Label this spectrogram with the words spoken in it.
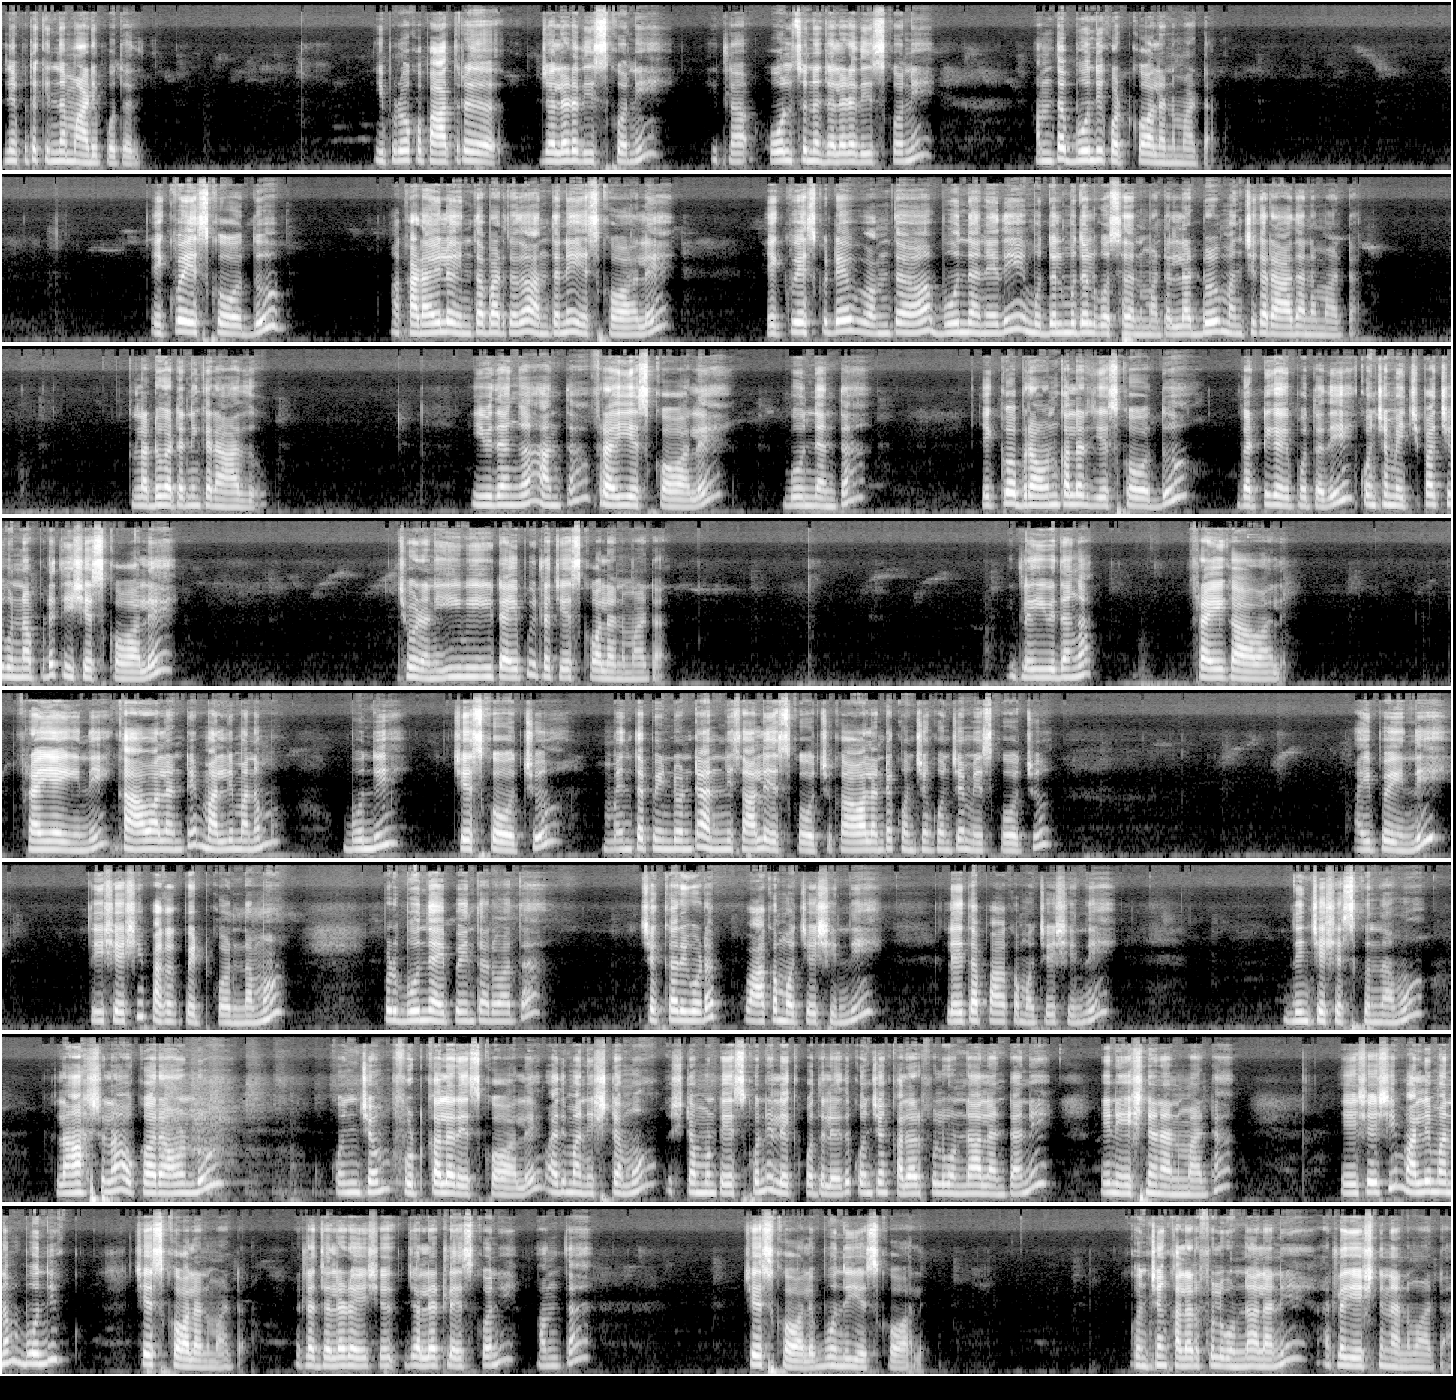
లేకపోతే కింద మాడిపోతుంది. ఇప్పుడు ఒక పాత్ర జల్లెడ తీసుకొని ఇట్లా హోల్స్ ఉన్న జల్లెడ తీసుకొని అంతా బూందీ కొట్టుకోవాలన్నమాట. ఎక్కువ వేసుకోవద్దు. ఆ కడాయిలో ఎంత పడుతుందో అంతనే వేసుకోవాలి. ఎక్కువ వేసుకుంటే అంతా బూందీ అనేది ముద్దలు ముద్దలుగా వస్తుంది అనమాట లడ్డు మంచిగా రాదన్నమాట. లడ్డు కట్టడానికి రాదు. ఈ విధంగా అంతా ఫ్రై చేసుకోవాలి. బూంది అంతా ఎక్కువ బ్రౌన్ కలర్ చేసుకోవద్దు. గట్టిగా అయిపోతుంది. కొంచెం మెచ్చిపచ్చిగా ఉన్నప్పుడే తీసేసుకోవాలి. చూడండి ఇవి ఈ టైపు ఇట్లా చేసుకోవాలన్నమాట. ఇట్లా ఈ విధంగా ఫ్రై కావాలి. ఫ్రై అయ్యింది. కావాలంటే మళ్ళీ మనం బూందీ చేసుకోవచ్చు. ఎంత పిండి ఉంటే అన్నిసార్లు వేసుకోవచ్చు. కావాలంటే కొంచెం కొంచెం వేసుకోవచ్చు. అయిపోయింది. తీసేసి పక్కకు పెట్టుకుందాము. ఇప్పుడు బూందీ అయిపోయిన తర్వాత చక్కెర కూడా పాకం వచ్చేసింది. లేత పాకం వచ్చేసింది. దించేసేసుకుందాము. లాస్ట్లో ఒక రౌండు కొంచెం ఫుడ్ కలర్ వేసుకోవాలి. అది మన ఇష్టము. ఇష్టం ఉంటే వేసుకొని లేకపోతే లేదు. కొంచెం కలర్ఫుల్గా ఉండాలంటని నేను వేసినాను అనమాట వేసేసి మళ్ళీ మనం బూందీ చేసుకోవాలన్నమాట. ఇట్లా జల్లెడ వేసే జల్లెట్లు వేసుకొని అంతా చేసుకోవాలి. బూందీ చేసుకోవాలి. కొంచెం కలర్ఫుల్గా ఉండాలని అట్లా చేసినాను అనమాట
